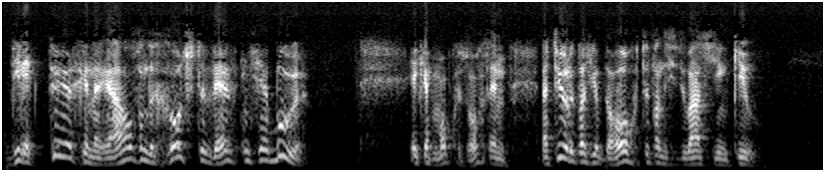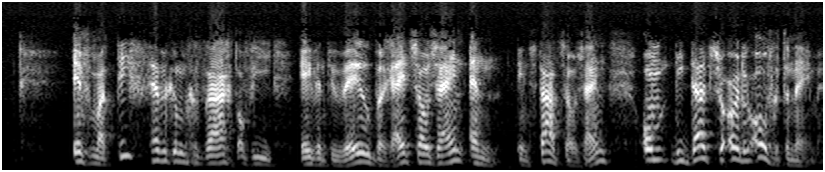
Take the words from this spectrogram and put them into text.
directeur-generaal van de grootste werf in Cherbourg. Ik heb hem opgezocht en natuurlijk was hij op de hoogte van de situatie in Kiel. Informatief heb ik hem gevraagd of hij eventueel bereid zou zijn en in staat zou zijn om die Duitse order over te nemen.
